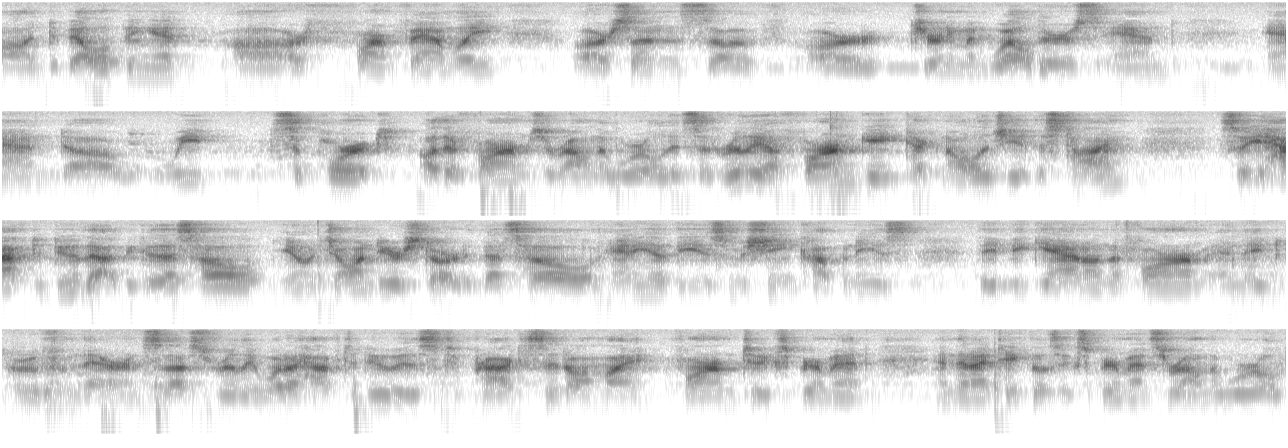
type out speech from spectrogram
uh, developing it. Uh, our farm family, our sons of our journeyman welders, and and uh, we support other farms around the world. It's a, really a farm gate technology at this time. So you have to do that because that's how you know John Deere started. That's how any of these machine companies they began on the farm and they grew from there. And so that's really what I have to do is to practice it on my farm to experiment, and then I take those experiments around the world,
